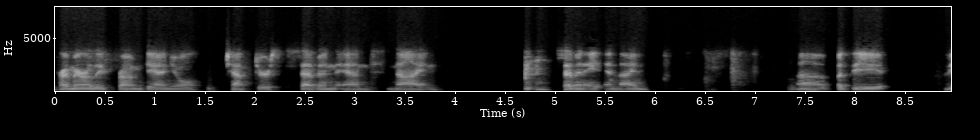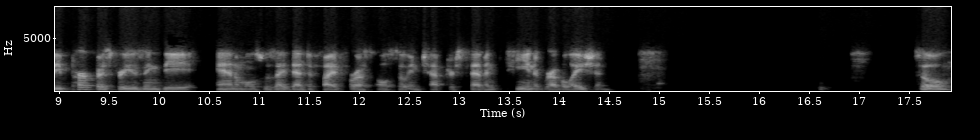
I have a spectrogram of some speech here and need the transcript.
primarily from Daniel chapters 7 and 9. 7, 8, and 9. Uh, but the, the purpose for using the animals was identified for us also in chapter 17 of Revelation. So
